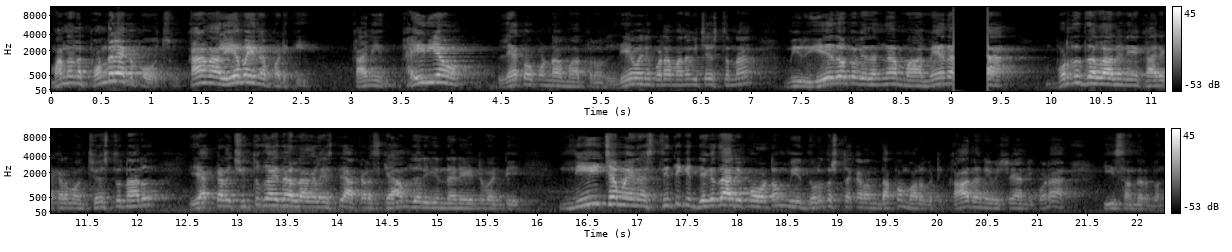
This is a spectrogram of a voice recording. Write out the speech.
మన్నన పొందలేకపోవచ్చు. కారణాలు ఏమైనప్పటికీ కానీ ధైర్యం లేకోకుండా మాత్రం లేవని కూడా మనవి చేస్తున్నా మీరు ఏదో ఒక విధంగా మా మీద బురద దల్లాలనే కార్యక్రమం చేస్తున్నారు. ఎక్కడ చిత్తుకాయిదాలు తగలేస్తే అక్కడ స్కామ్ జరిగిందనేటువంటి నీచమైన స్థితికి దిగజారిపోవటం మీ దురదృష్టకరం తప్ప మరొకటి కాదనే విషయాన్ని కూడా ఈ సందర్భంగా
